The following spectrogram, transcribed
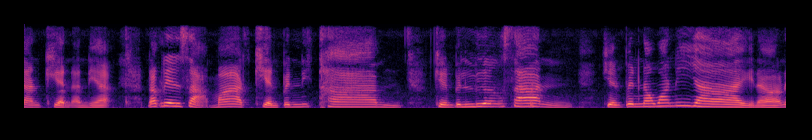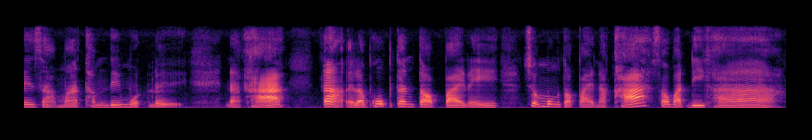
งานเขียนอันเนี้ยนักเรียนสามารถเขียนเป็นนิทาน เขียนเป็นเรื่องสั้น เขียนเป็นนวนิยายนะนักเรียนสามารถทำได้หมดเลยนะคะอะเดี๋ยวพบกันต่อไปในชั่วโมงต่อไปนะคะ สวัสดีค่ะ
